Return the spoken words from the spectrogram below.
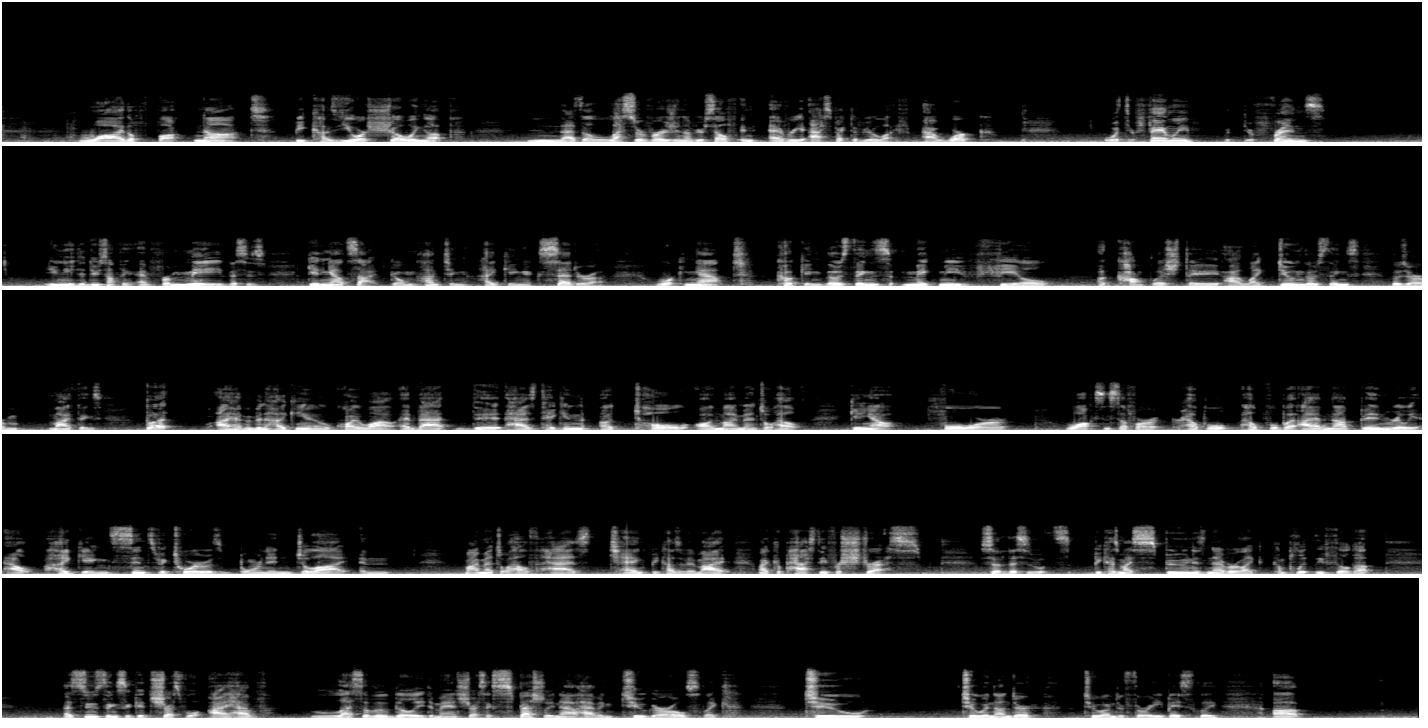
why the fuck not? Because you are showing up as a lesser version of yourself in every aspect of your life at work, with your family, with your friends. You need to do something. And for me, this is getting outside, going hunting, hiking, etc., working out, cooking. Those things make me feel accomplished. They I like doing those things. Those are my things. But I haven't been hiking in quite a while, and that did, has taken a toll on my mental health. Getting out for walks and stuff are helpful helpful but i have not been really out hiking since victoria was born in july and my mental health has tanked because of it my my capacity for stress so this is because my spoon is never like completely filled up. As soon as things get stressful, I have less of an ability to manage stress, especially now having two girls, like two, two and under, two under three, basically. Uh,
